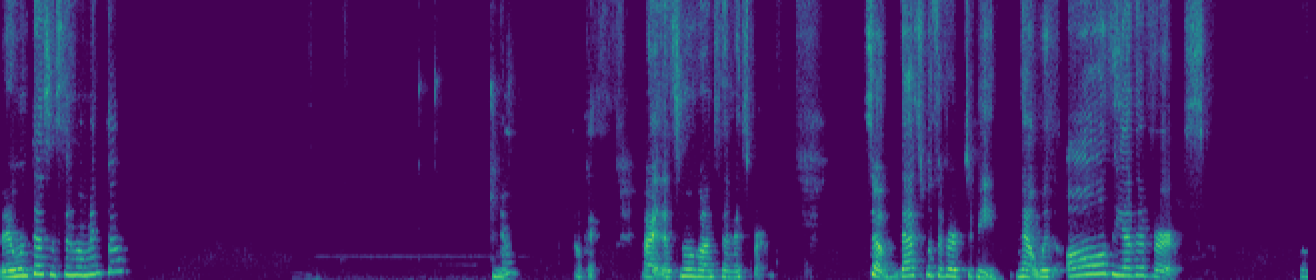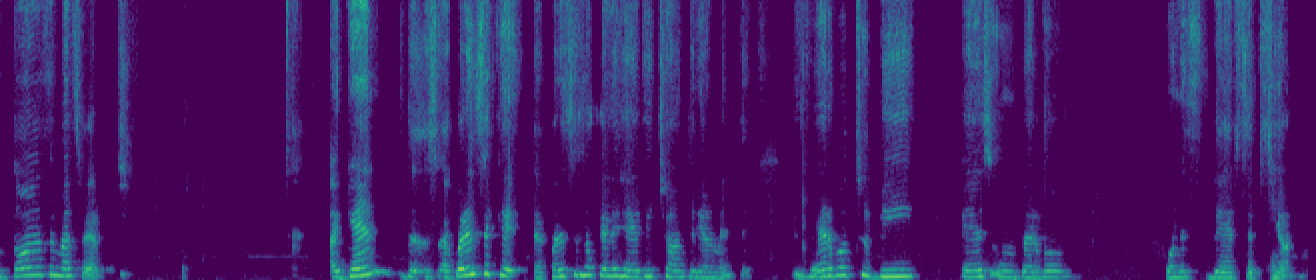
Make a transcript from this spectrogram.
¿Preguntas hasta el momento? No? Okay. All right, let's move on to the next verb. So that's with the verb to be. Now with all the other verbs, con todos los demás verbos. Again, acuérdense que, acuérdense lo que les he dicho anteriormente. El verbo to be es un verbo de excepción.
